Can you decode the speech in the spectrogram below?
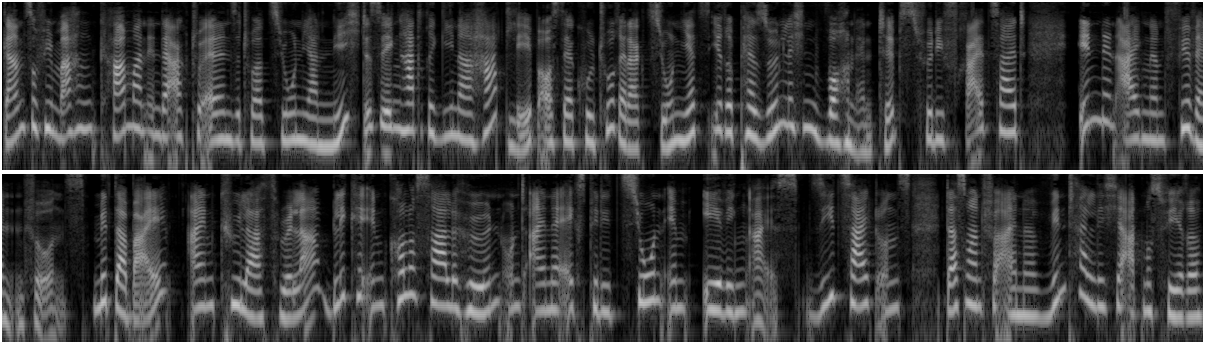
Ganz so viel machen kann man in der aktuellen Situation ja nicht. Deswegen hat Regina Hartleb aus der Kulturredaktion jetzt ihre persönlichen Wochenendtipps für die Freizeit in den eigenen vier Wänden für uns. Mit dabei ein kühler Thriller, Blicke in kolossale Höhen und eine Expedition im ewigen Eis. Sie zeigt uns, dass man für eine winterliche Atmosphäre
